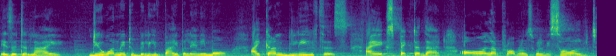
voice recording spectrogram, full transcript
Is it a lie? Do you want me to believe Bible anymore? I can't believe this. I expected that all our problems will be solved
